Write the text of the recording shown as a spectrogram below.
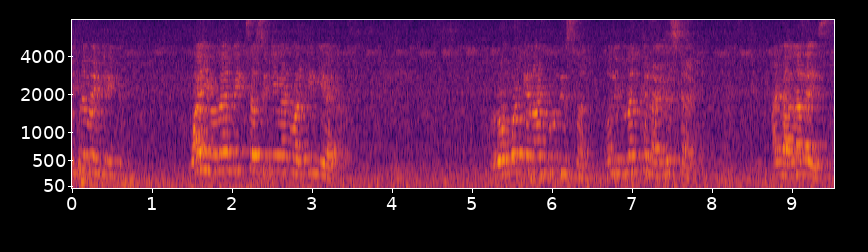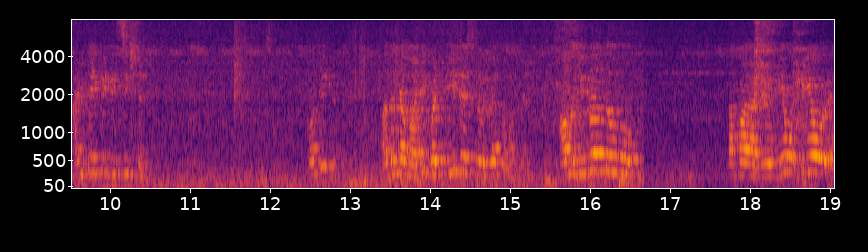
implement it why human beings are sitting and working here robot cannot do this one only human can understand and analyse and take a decision ಅದನ್ನ ಮಾಡಿ ಬಟ್ ಈ ಟೆಸ್ಟ್ಗಳೆಲ್ಲ ತಗೊಂಡ್ರೆ. ಆಮೇಲೆ ಇನ್ನೊಂದು ನಮ್ಮ ನೀವು ಪಿ ಅವರೇ.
